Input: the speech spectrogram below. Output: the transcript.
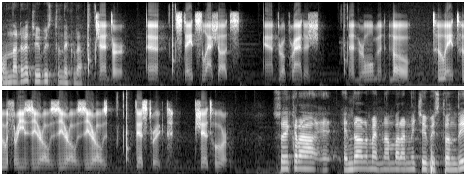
ఉన్నట్టుగా చూపిస్తుంది ఇక్కడ gender eh, state slash UTS Andhra Pradesh enrollment no 2823000 district Chittoor so ఇక్కడ ఎన్రోల్మెంట్ నెంబర్ అన్ని చూపిస్తుంది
